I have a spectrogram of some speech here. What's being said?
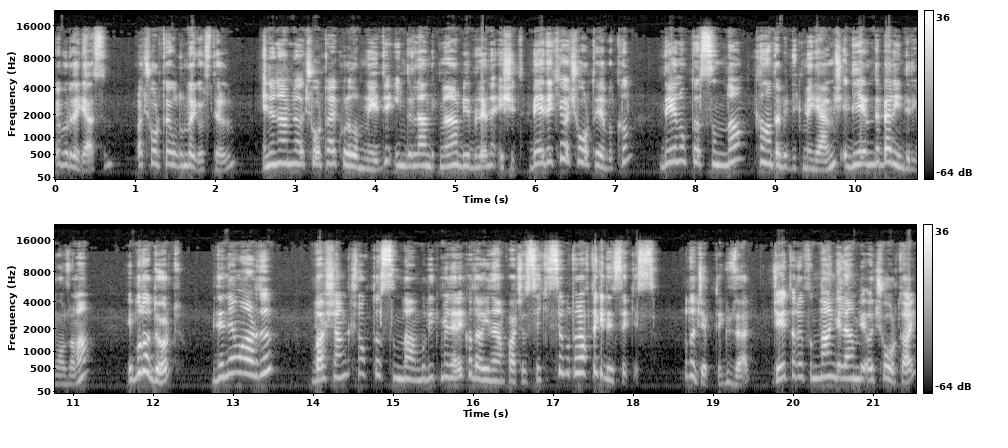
Öbürü de gelsin. Açıortay olduğunu da gösterelim. En önemli açıortay kuralım neydi? İndirilen dikmeler birbirlerine eşit. B'deki açıortaya bakın. D noktasından kanata bir dikme gelmiş. E diğerini ben indireyim o zaman. E bu da 4. Bir de ne vardı? Başlangıç noktasından bu dikmelere kadar inen parça 8 ise bu taraftaki de 8. Bu da cepte güzel. C tarafından gelen bir açıortay.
